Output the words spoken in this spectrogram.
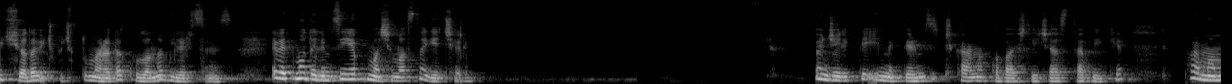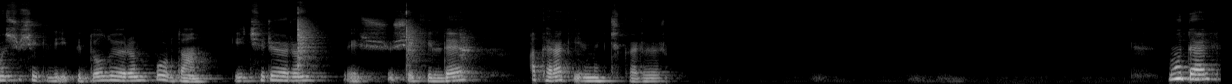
3 ya da 3,5 numarada kullanabilirsiniz. Evet modelimizin yapım aşamasına geçelim. Öncelikle ilmeklerimizi çıkarmakla başlayacağız tabii ki. Parmağıma şu şekilde ipi doluyorum. Buradan geçiriyorum ve şu şekilde atarak ilmek çıkarıyorum. Model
